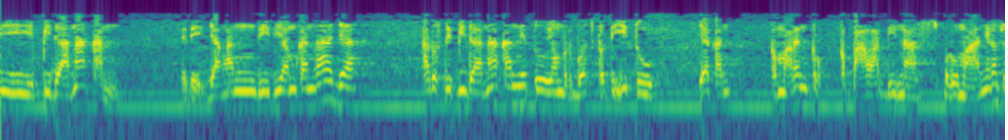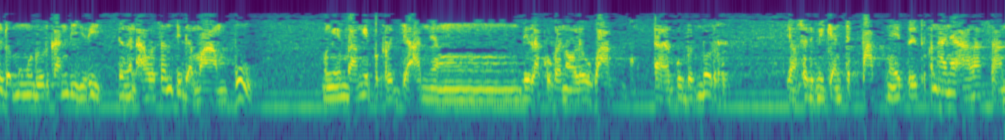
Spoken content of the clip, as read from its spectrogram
dipidanakan. Jadi jangan didiamkan saja. Harus dipidanakan itu yang berbuat seperti itu. Ya kan? Kemarin ke, kepala dinas perumahannya kan sudah mengundurkan diri dengan alasan tidak mampu mengimbangi pekerjaan yang dilakukan oleh wak, uh, gubernur. Yang sedemikian cepatnya itu itu kan hanya alasan.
